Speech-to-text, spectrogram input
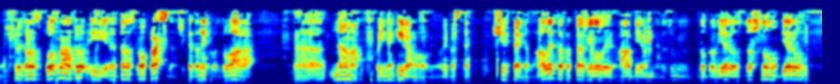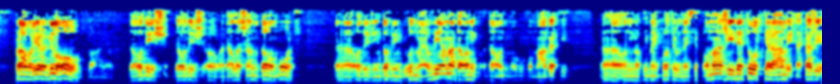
Znači, to je danas poznato i e, danas imamo praksi, znači, kada neko odgovara uh, nama koji negiramo ove, ove vrste širka i dalaleta, pa kaže, jel ove habije, oni ne razumiju dobro vjeru, oni su došli novom vjerom, prava vjera je bilo ovo u stvari, da odeš, da odeš, ovaj, da Allah šanu dao moć uh, određenim dobrim ljudima, evlijama, da oni, da oni mogu pomagati onima koji imaju potrebu da im se pomaže i da je to od kerameta. Kaže,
